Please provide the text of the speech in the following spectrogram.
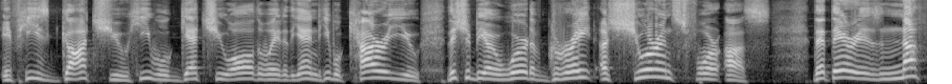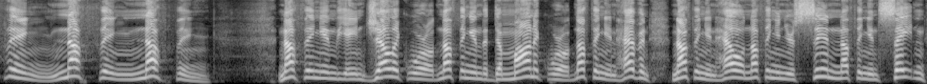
If he's got you, he will get you all the way to the end. He will carry you. This should be a word of great assurance for us that there is nothing, nothing, nothing, nothing in the angelic world, nothing in the demonic world, nothing in heaven, nothing in hell, nothing in your sin, nothing in Satan,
